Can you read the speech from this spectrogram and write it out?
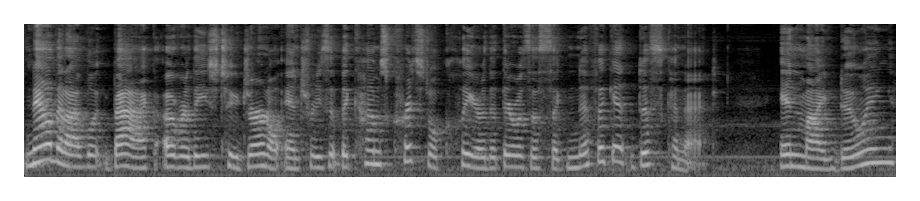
Now that I look back over these two journal entries, it becomes crystal clear that there was a significant disconnect in my doing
